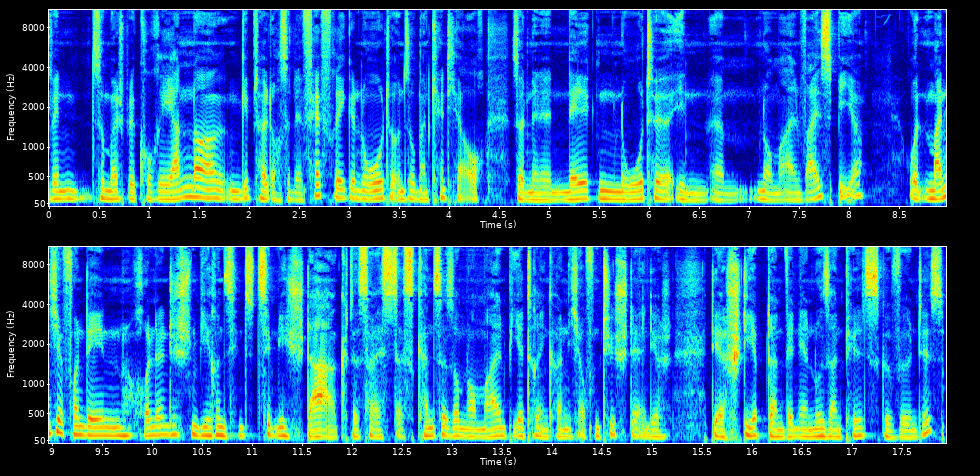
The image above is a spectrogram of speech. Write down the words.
wenn zum Beispiel Koriander gibt halt auch so eine pfeffrige Note und so, man kennt ja auch so eine Nelkennote in ähm, normalen Weißbier. Und manche von den holländischen Bieren sind ziemlich stark. Das heißt, das kannst du so einem normalen Biertrinker nicht auf den Tisch stellen. Der, der stirbt dann, wenn er nur sein Pilz gewöhnt ist.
